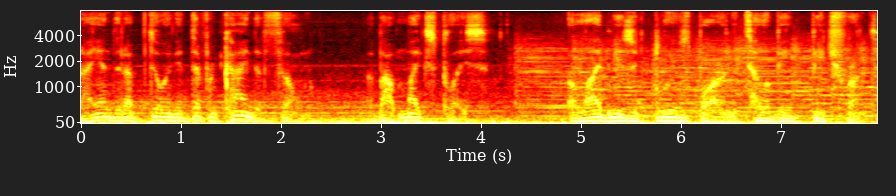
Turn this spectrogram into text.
I ended up doing a different kind of film about Mike's Place, a live music blues bar on the Tel Aviv beachfront.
